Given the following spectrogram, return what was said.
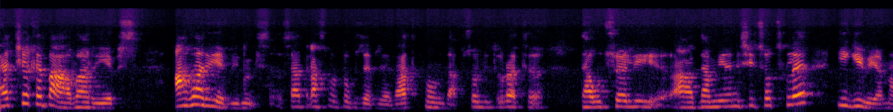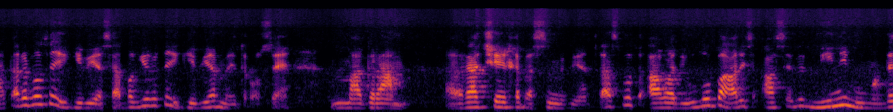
რაც შეეხება ავარიებს, ავარიები სატრანსპორტო გზებზე, რა თქმა უნდა, აბსოლუტურად დაუცველი ადამიანის სიცოცხლე, იგივეა მატარებელზე, იგივეა საბაგიროზე, იგივეა მეტროზე. მაგრამ რაც შეეხება სიმებიან ტრანსპორტ, ავარიულობა არის ასევე მინიმუმამდე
